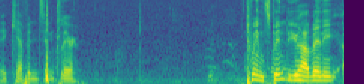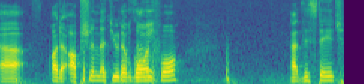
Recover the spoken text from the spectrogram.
uh, Kevin Sinclair. Twin spin, do you have any uh, other option that you'd have gone for at this stage?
